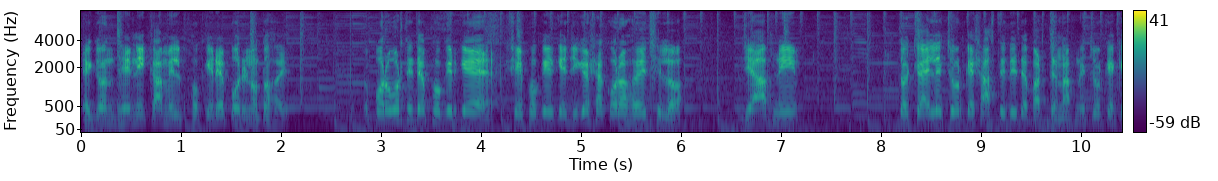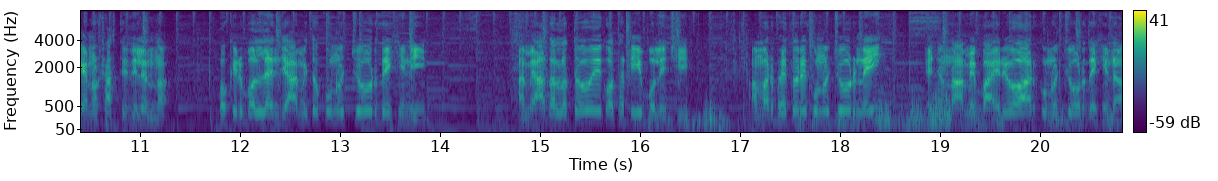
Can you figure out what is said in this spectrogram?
একজন ধেনি কামিল ফকিরে পরিণত হয়। তো পরবর্তীতে ফকিরকে, সেই ফকিরকে জিজ্ঞাসা করা হয়েছিল যে, আপনি তো চাইলে চোরকে শাস্তি দিতে পারতেন, আপনি চোরকে কেন শাস্তি দিলেন না? ফকির বললেন যে, আমি তো কোনো চোর দেখিনি। আমি আদালতেও এই কথাটি বলেছি। আমার ভেতরে কোনো চোর নেই, এজন্য আমি বাইরেও আর কোনো চোর দেখি না।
